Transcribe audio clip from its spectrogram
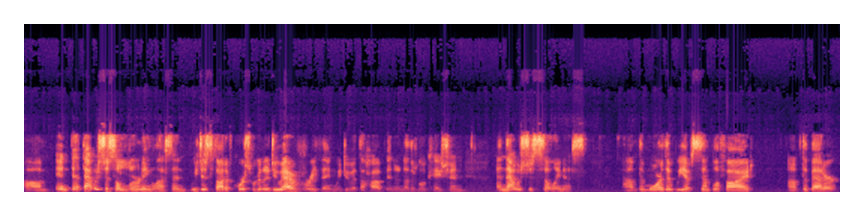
Um, and that was just a learning lesson. We just thought, of course, we're going to do everything we do at the hub in another location. And that was just silliness. Um, the more that we have simplified, uh, the better.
